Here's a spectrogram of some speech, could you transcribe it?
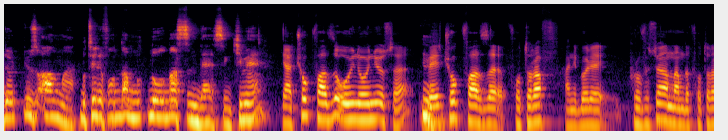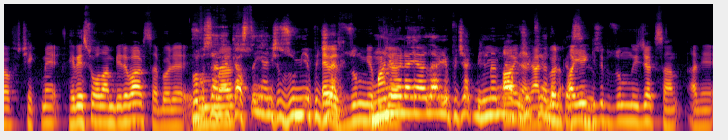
400 alma, bu telefondan mutlu olmazsın dersin. Kime? Ya çok fazla oyun oynuyorsa ve çok fazla fotoğraf hani böyle profesyonel anlamda fotoğraf çekme hevesi olan biri varsa böyle Profesyonel zoomlar- kastın yani işte zoom yapacak, Evet, zoom yapacak. manuel ayarlar yapacak, bilmem ne Aynen yapacak yani falan böyle kastediyorsun? gidip zoomlayacaksan hani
